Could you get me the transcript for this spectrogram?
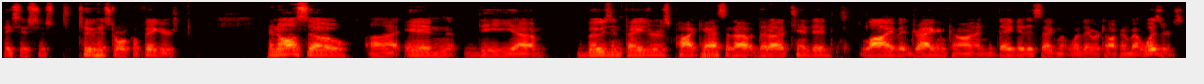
these two historical figures. And also, uh, in the, um, Booze and Phasers podcast that I that I attended live at DragonCon, they did a segment where they were talking about wizards.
